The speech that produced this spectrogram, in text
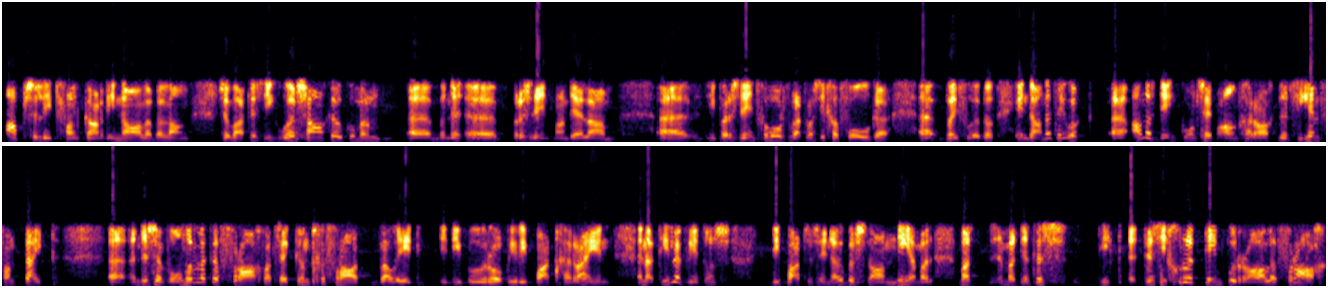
absoluut van kardinale belang. So wat is die oorsake hoekom uh, uh president Mandela uh die president geword wat was die gevolge? Uh byvoorbeeld en dan het hy ook 'n uh, ander denkkonsep aangeraak. Dit is een van tyd. Uh en dis 'n wonderlike vraag wat sy kind gevra het. Wel het die boere op hierdie pad gery en, en natuurlik weet ons die pad soos hy nou bestaan nee maar maar maar dit is die dis die groot temporale vraag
